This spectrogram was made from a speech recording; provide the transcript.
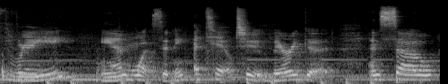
3 and what, Sydney? A 2. 2, very good. And so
